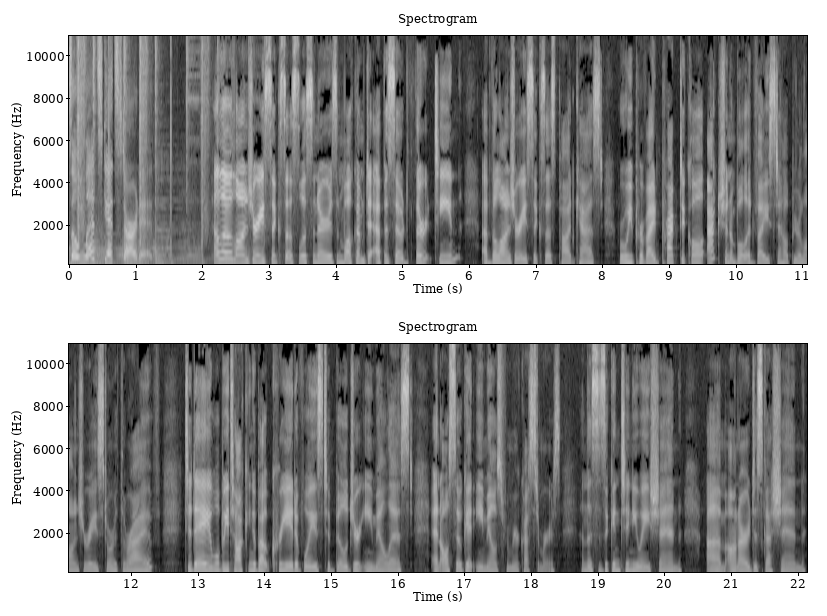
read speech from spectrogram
So let's get started. Hello, Lingerie Success listeners, and welcome to episode 13 of the Lingerie Success Podcast, where we provide practical, actionable advice to help your lingerie store thrive. Today, we'll be talking about creative ways to build your email list and also get emails from your customers. And this is a continuation um, on our discussion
